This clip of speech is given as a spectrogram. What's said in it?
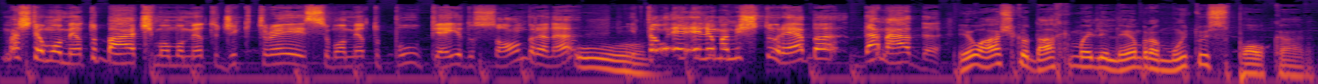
mas tem o momento Batman, o momento Dick Tracy, o momento Pulp aí do Sombra, né? O- Então ele é uma mistureba danada. Eu acho que o Darkman ele lembra muito o Spawn, cara.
